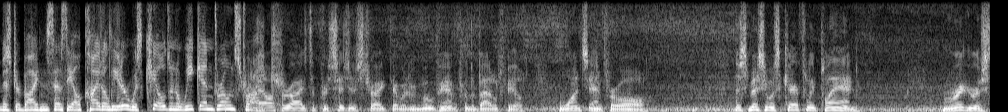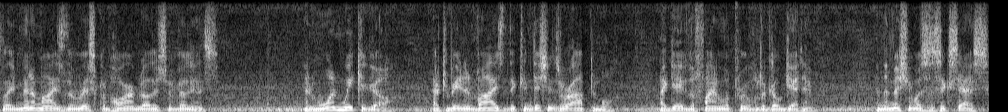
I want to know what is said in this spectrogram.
Mr. Biden says the Al Qaeda leader was killed in a weekend drone strike. I authorized a precision strike that would remove him from the battlefield once and for all. This mission was carefully planned, rigorously minimized the risk of harm to other civilians. And one week ago, after being advised that the conditions were optimal, I gave the final approval to go get him. And the mission was a success.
